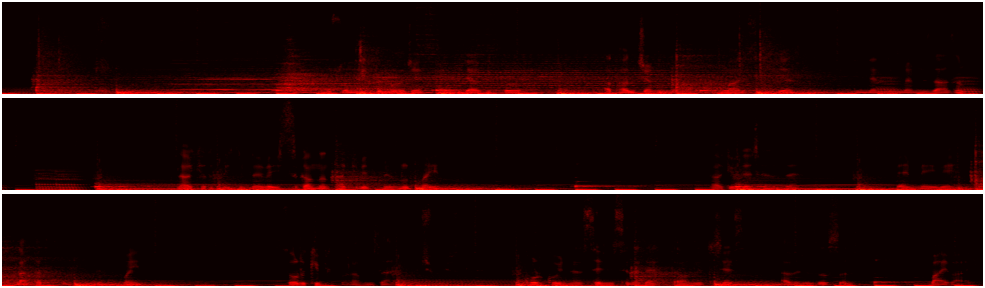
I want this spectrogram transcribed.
Bu son videom olacak. Yani bir daha video atacağım ama maalesef biraz dinlendirmemiz lazım. Like atıp bizimle ve Instagram'dan takip etmeyi unutmayın. Takip ederseniz de beğenmeyi ve like atıp unutmayın. Sonraki videolarımıza görüşmek üzere. Korku oyunları serisine de devam edeceğiz. Haberiniz olsun. Bay bay.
